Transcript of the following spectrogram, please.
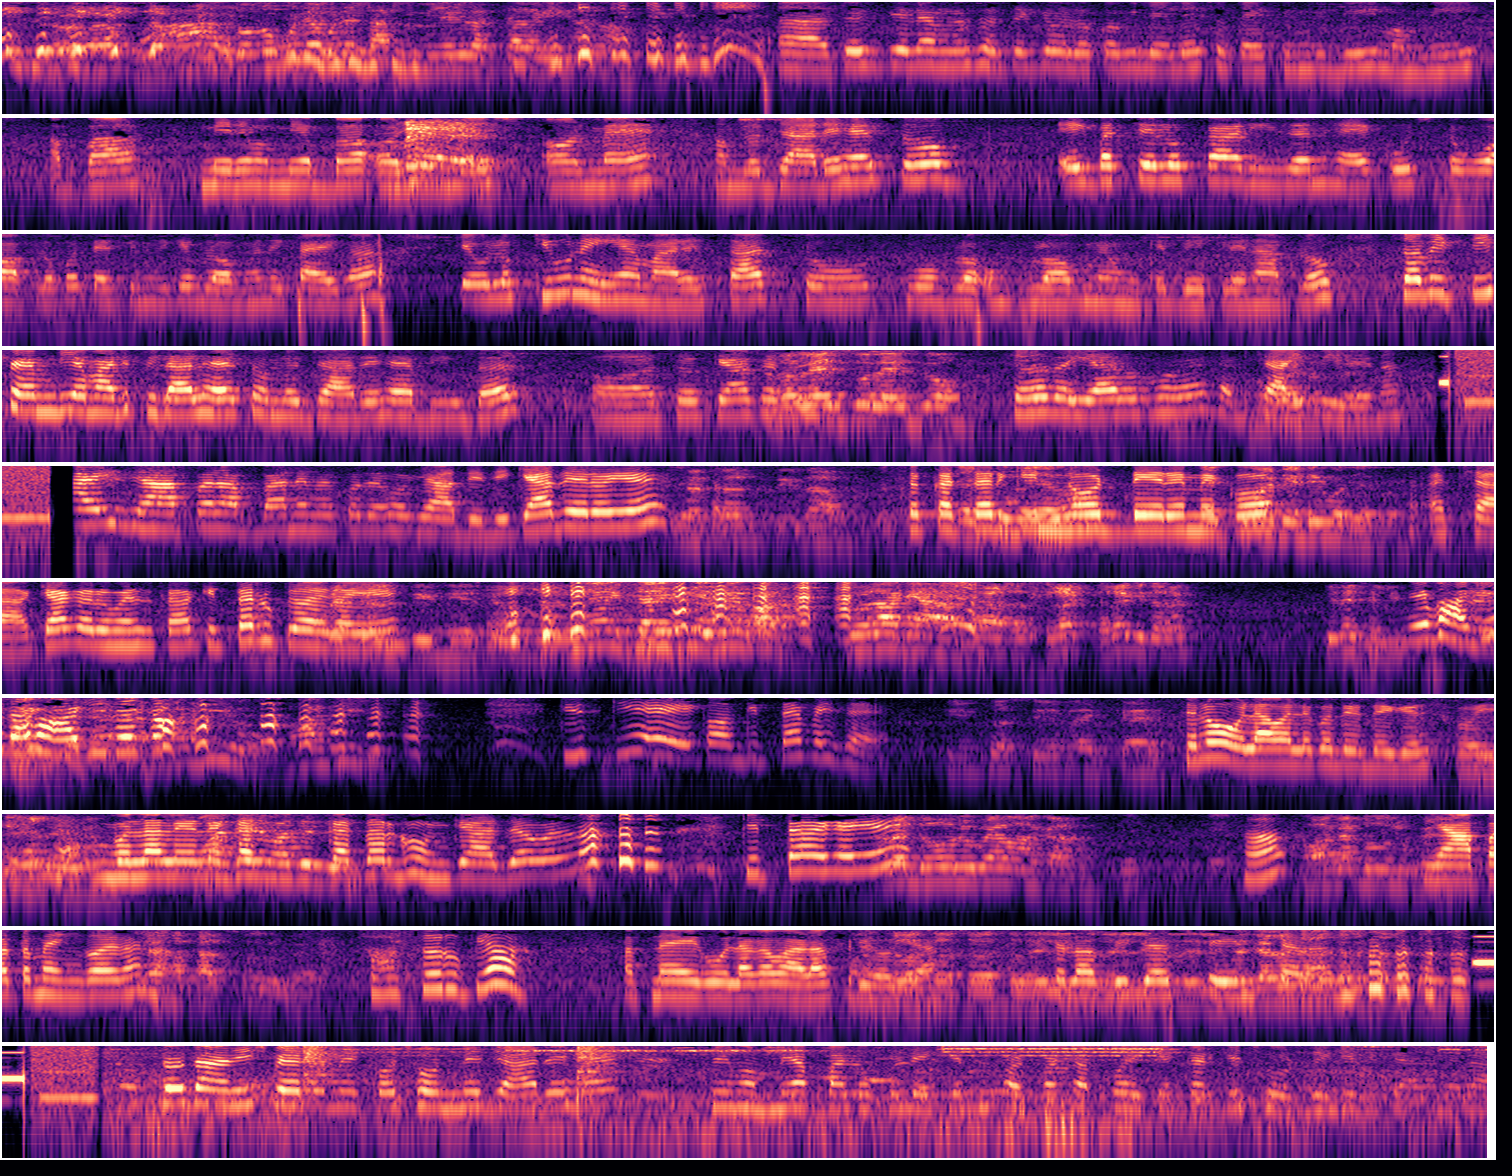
हाँ मिलेगा अच्छा हाँ तो इसके लिए हम लोग सोचे कि वो लोग को भी ले ले। सो तहसीन दीदी मम्मी अब्बा मेरे मम्मी अब्बा और दानिश और मैं हम लोग जा रहे हैं। सो एक बच्चे लोग का रीजन है कुछ तो वो आप लोग को तहसीन जी के ब्लॉग में दिखाएगा कि वो लोग क्यों नहीं है हमारे साथ। सो वो ब्लॉग में उनके देख लेना आप लोग। सो अब इतनी फैमिली हमारी फ़िलहाल है तो हम लोग जा रहे हैं अभी उधर। और तो क्या कर रहे हैं? चलो तैयार हो गए। अब चाय पी रहे ना। गाइस यहाँ पर अब्बा ने मेरे को देखो क्या दे दी क्या दे रहे हो ये? सो कतर की नोट दे रहे मेरे को। अच्छा क्या करूँ मैं इसका? कितना रुपया होएगा ये? क्या ये भागी ना भागी देखो। हो किसकी है कौन कितना पैसा है? चलो ओला वाले को दे देंगे इसको ही। बोला ले ले। कतर घूम के आ जा बोलना। कितना होगा ये? दो रुपया वहाँ का। हाँ? यहाँ पर तो महँगा होगा ना। सात सौ रुपया? अपना एक ओला का भाड़ा फ्री हो गया। चलो अभी जस्ट चेंज करा। सो दानिश पहले मेरे को छोड़ने जा रहे हैं। फिर मम्मी पापा लोग को लेके फिर फटफट सबको एक एक करके छोड़ देंगे बेचारा मेरा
